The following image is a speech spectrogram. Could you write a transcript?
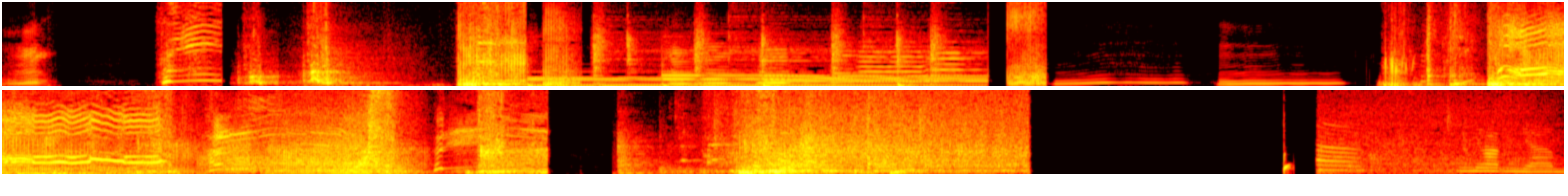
nham nham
